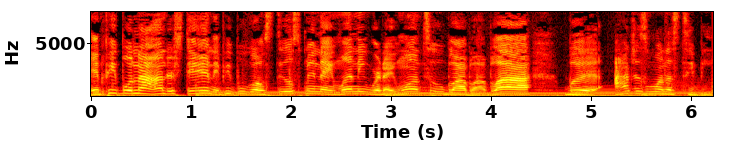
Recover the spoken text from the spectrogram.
and people not understanding people gonna still spend their money where they want to blah blah blah. But i just want us to be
